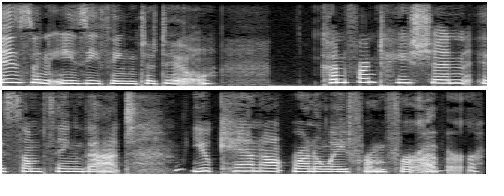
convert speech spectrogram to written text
is an easy thing to do. Confrontation is something that you cannot run away from forever.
